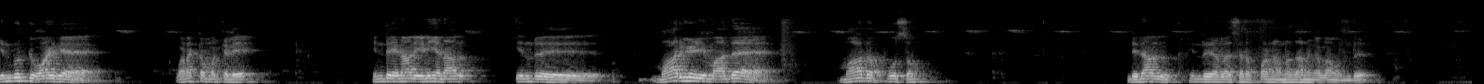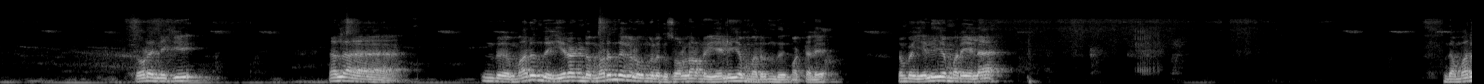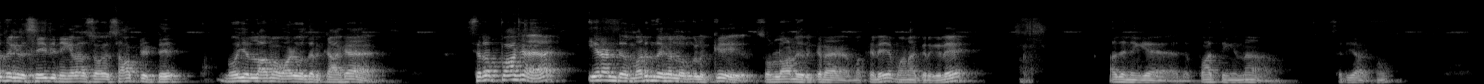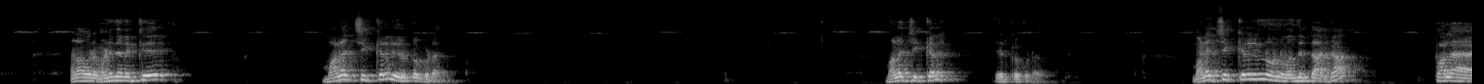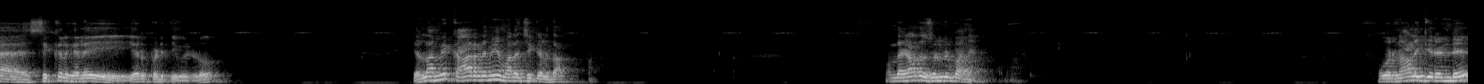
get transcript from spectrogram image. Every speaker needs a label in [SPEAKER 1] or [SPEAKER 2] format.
[SPEAKER 1] இன்புற்று வாழ்க. வணக்கம் மக்களே. இன்றைய நாள் இனிய நாள். இன்று மார்கழி மாத மாத பூசம். இன்றைய நாள் இன்று நல்ல சிறப்பான அன்னதானங்கள்லாம் உண்டு. இதோட இன்னைக்கு நல்ல இந்த மருந்து இரண்டு மருந்துகள் உங்களுக்கு சொல்லலாம். எளிய மருந்து மக்களே. ரொம்ப எளிய முறையில் இந்த மருந்துகளை செய்து நீங்களாம் சாப்பிட்டுட்டு நோய் இல்லாமல் வாழ்வதற்காக சிறப்பாக இரண்டு மருந்துகள் உங்களுக்கு சொல்லான்னு இருக்கிற மக்களே மாணாக்கர்களே. அதை நீங்கள் அதை பார்த்தீங்கன்னா சரியா இருக்கும். ஆனால் ஒரு மனிதனுக்கு மலச்சிக்கல் இருக்கக்கூடாது. மலச்சிக்கல் இருக்கக்கூடாது. மலச்சிக்கல்னு ஒன்று வந்துட்டாக்கா பல சிக்கல்களை ஏற்படுத்தி விடும். எல்லாமே காரணமே மலச்சிக்கல் தான். அந்த காலத்தை சொல்லியிருப்பாங்க ஒரு நாளைக்கு ரெண்டு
